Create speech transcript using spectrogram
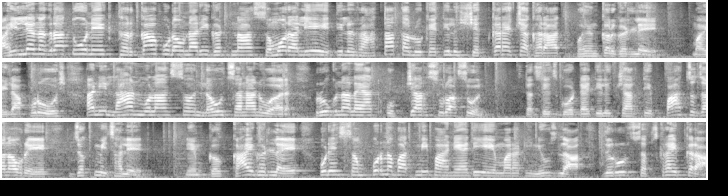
अहिल्यानगरातून एक थरकाप उडवणारी घटना समोर आली आहे. येथील राहता तालुक्यातील शेतकऱ्याच्या घरात भयंकर घडले. महिला पुरुष आणि लहान मुलांसह नऊ जणांवर रुग्णालयात उपचार सुरू असून तसेच गोट्यातील चार ते पाच जनावरे जखमी झालेत. नेमकं काय घडलंय? पुढे संपूर्ण बातमी पाहण्याआधी ए मराठी न्यूजला जरूर सबस्क्राईब करा.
